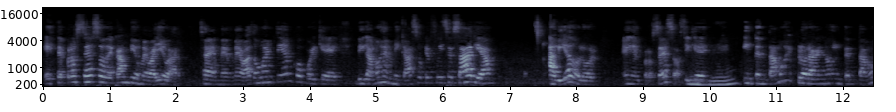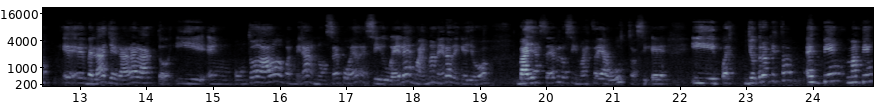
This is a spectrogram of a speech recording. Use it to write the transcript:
este proceso de cambio me va a llevar, o sea, me, me va a tomar tiempo porque, digamos, en mi caso que fui cesárea, había dolor, en el proceso. Así que intentamos explorarnos, intentamos eh, ¿verdad? Llegar al acto y en un punto dado, pues mira, no se puede. Si duele, no hay manera de que yo vaya a hacerlo si no estoy a gusto. Así que, y pues yo creo que esto es bien, más bien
